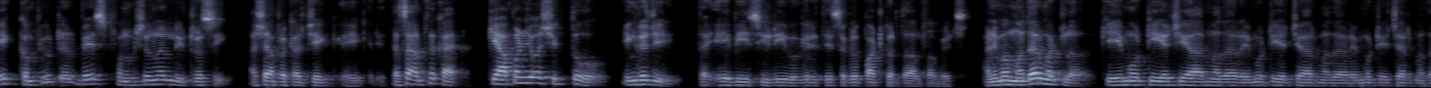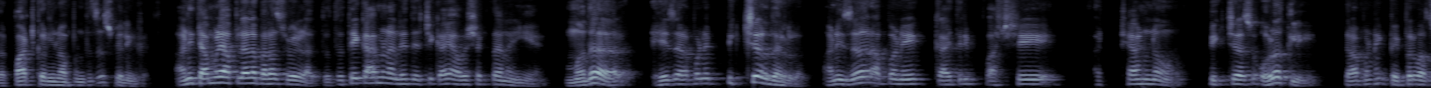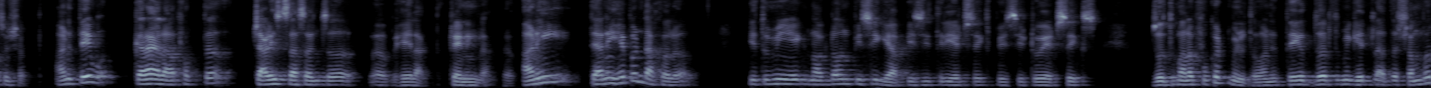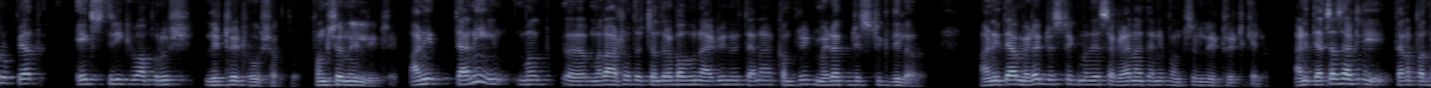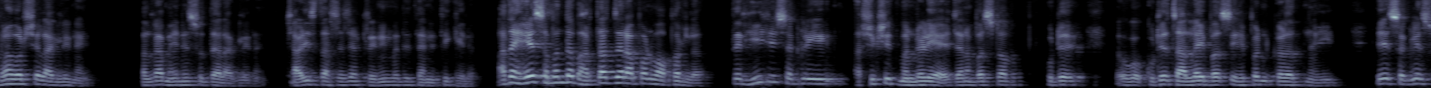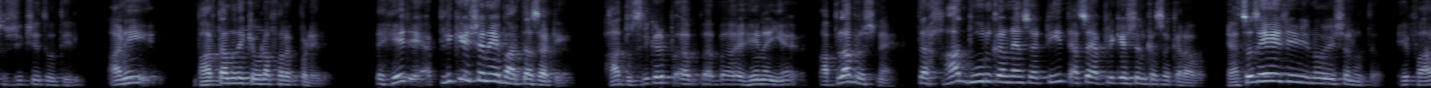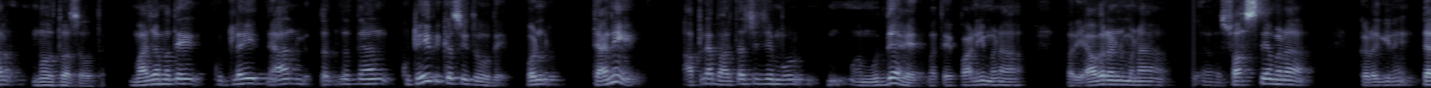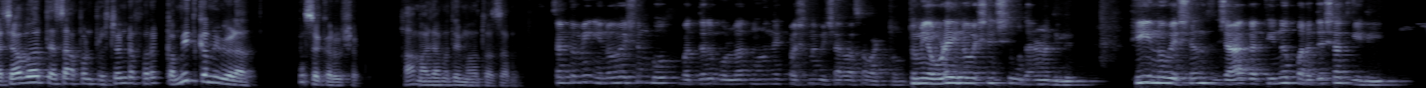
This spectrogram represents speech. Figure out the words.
एक कम्प्युटर बेस्ड फंक्शनल लिटरसी अशा प्रकारची एक हे केली. त्याचा अर्थ काय? की आपण जेव्हा शिकतो इंग्रजी तर ए बी सी डी वगैरे ते सगळं पाठ करतो अल्फाबेट्स आणि मग मदर म्हटलं की M O T H R mother M O T H R mother M O T H R mother पाठ करून आपण त्याचं स्पेलिंग करतो. आणि त्यामुळे आपल्याला बराच वेळ लागतो. तर ते काय म्हणाले त्याची काही आवश्यकता नाहीये. मदर हे जर आपण एक पिक्चर धरलं आणि जर आपण एक काहीतरी पाचशे अठ्ठ्याण्णव पिक्चर्स ओळखली तर आपण एक पेपर वाचू शकतो. आणि ते करायला फक्त चाळीस तासांचं हे लागतं ट्रेनिंग लागतं. आणि त्याने हे पण दाखवलं की तुम्ही एक नॉकडाऊन पीसी घ्या PC three eight six PC two eight six जो तुम्हाला फुकट मिळतो. आणि ते जर तुम्ही घेतला तर शंभर रुपयात एक स्त्री किंवा पुरुष लिटरेट होऊ शकतो फंक्शनली लिटरेट आणि त्यांनी मग मला आठवतं चंद्रबाबू नायडूने त्यांना कंप्लीट मेडक डिस्ट्रिक्ट दिलं. आणि त्या मेडक डिस्ट्रिक्टमध्ये सगळ्यांना त्यांनी फंक्शन लिटरेट केलं. आणि त्याच्यासाठी त्यांना पंधरा वर्ष लागली नाहीत. पंधरा महिने सुद्धा लागले नाही चाळीस तासाच्या ट्रेनिंगमध्ये त्यांनी ते केलं. आता हे संबंध भारतात जर आपण वापरलं तर ही जी सगळी अशिक्षित मंडळी आहे ज्यांना बस स्टॉप कुठे कुठे चाललंय बस हे पण कळत नाही ते सगळे सुशिक्षित होतील. आणि भारतामध्ये केवढा फरक पडेल? तर हे जे ऍप्लिकेशन आहे भारतासाठी हा दुसरीकडे हे नाही आहे आपला प्रश्न आहे. तर हा दूर करण्यासाठी त्याचं ऍप्लिकेशन कसं करावं? ह्याचं जे हे जे इनोव्हेशन होतं हे फार महत्वाचं होतं. माझ्या मते कुठलंही ज्ञान तंत्रज्ञान कुठेही विकसित होऊ दे. पण त्याने आपल्या भारताचे जे मूळ मुद्दे आहेत मग ते पाणी म्हणा पर्यावरण म्हणा स्वास्थ्य म्हणा कडकीने त्याच्यावर त्याचा आपण प्रचंड फरक कमीत कमी वेळात कसं करू शकू? हा माझ्या मते महत्त्वाचा सर तुम्ही इनोव्हेशनबद्दल बोललात म्हणून एक प्रश्न विचारावा असा वाटतो. तुम्ही एवढे इनोव्हेशनची उदाहरणं दिली ही इनोव्हेशन ज्या गतीनं परदेशात गेली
